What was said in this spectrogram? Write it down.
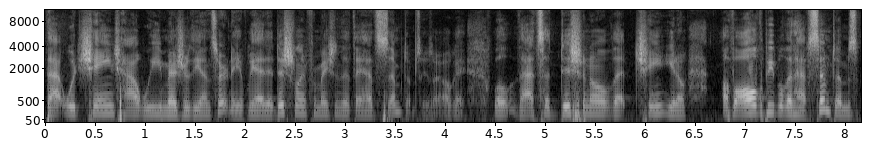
that would change how we measure the uncertainty. If we had additional information that they had symptoms, he's like, okay, well, that's additional that change, you know, of all the people that have symptoms,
